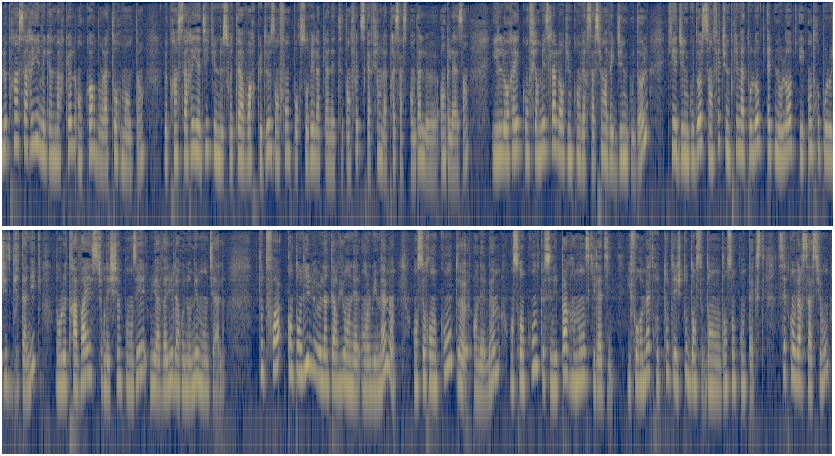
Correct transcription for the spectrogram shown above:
Le prince Harry et Meghan Markle encore dans la tourmente. Hein. Le prince Harry a dit qu'il ne souhaitait avoir que deux enfants pour sauver la planète. C'est en fait ce qu'affirme la presse à scandale euh, anglaise. Hein. Il aurait confirmé cela lors d'une conversation avec Jane Goodall. Qui est Jane Goodall? C'est en fait une primatologue, ethnologue et anthropologiste britannique dont le travail sur les chimpanzés lui a valu la renommée mondiale. Toutefois, quand on lit l'interview en, en lui-même, on se rend compte, euh, en elle-même, on se rend compte que ce n'est pas vraiment ce qu'il a dit. Il faut remettre toutes les tout dans, dans, dans, son contexte. Cette conversation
